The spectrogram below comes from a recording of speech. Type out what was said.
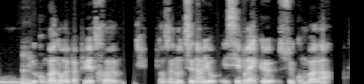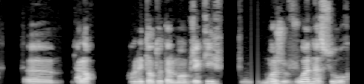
ou, que hmm. le combat n'aurait pas pu être dans un autre scénario. Et c'est vrai que ce combat-là, alors en étant totalement objectif, moi, je vois Nassour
